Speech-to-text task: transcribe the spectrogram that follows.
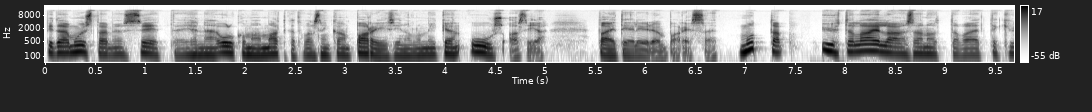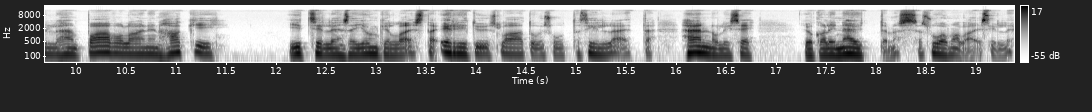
pitää muistaa myös se, että eihän nämä ulkomaan matkat varsinkaan Pariisiin ollut mikään uusi asia taiteilijoiden parissa. Mutta yhtä lailla on sanottava, että kyllähän Paavolainen haki itsellensä jonkinlaista erityislaatuisuutta sillä, että hän oli se, joka oli näyttämässä suomalaisille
